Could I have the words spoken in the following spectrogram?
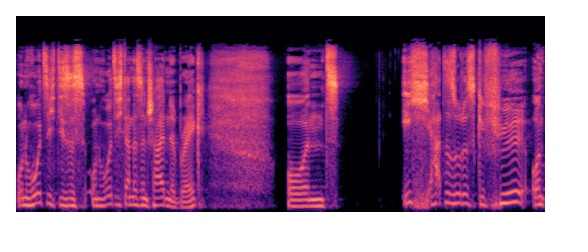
und holt sich dieses und holt sich dann das entscheidende Break. Und ich hatte so das Gefühl, und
